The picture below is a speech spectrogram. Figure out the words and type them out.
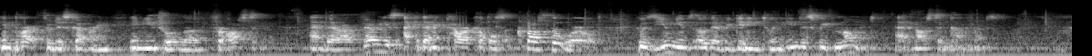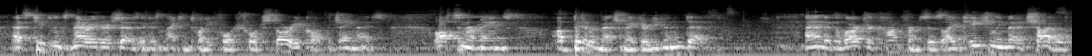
in part through discovering a mutual love for Austen. And there are various academic power couples across the world whose unions owe their beginning to an indiscreet moment at an Austen conference. As Kipling's narrator says in his 1924 short story called The Janeites, Austen remains a bit of a matchmaker even in death. And at the larger conferences, I occasionally met a child,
